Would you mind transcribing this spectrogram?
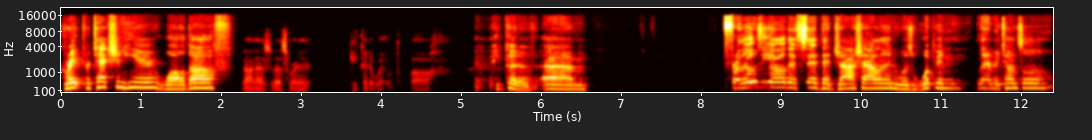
Great protection here, walled off. No, that's that's where he could have went with the ball. He could have. Um, for those of y'all that said that Josh Allen was whooping Laremy Tunsil,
